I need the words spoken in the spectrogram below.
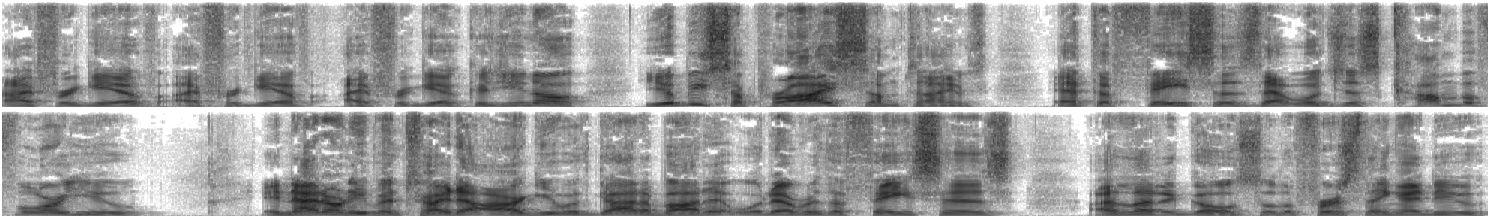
I forgive, I forgive, I forgive. Because you know, you'll be surprised sometimes at the faces that will just come before you. And I don't even try to argue with God about it. Whatever the face is, I let it go. So the first thing I do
